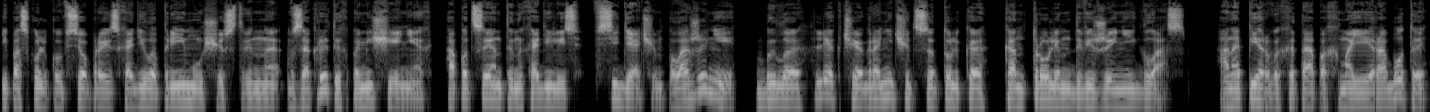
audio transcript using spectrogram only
И поскольку все происходило преимущественно в закрытых помещениях, а пациенты находились в сидячем положении, было легче ограничиться только контролем движений глаз. А на первых этапах моей работы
